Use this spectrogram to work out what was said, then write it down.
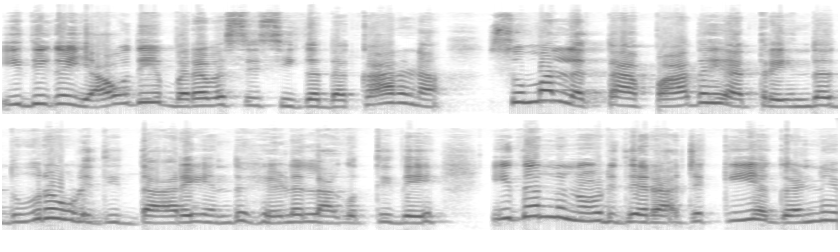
ಇದೀಗ ಯಾವುದೇ ಭರವಸೆ ಸಿಗದ ಕಾರಣ ಸುಮಲತಾ ಪಾದಯಾತ್ರೆಯಿಂದ ದೂರ ಉಳಿದಿದ್ದಾರೆ ಎಂದು ಹೇಳಲಾಗುತ್ತಿದೆ. ಇದನ್ನು ನೋಡಿದ ರಾಜಕೀಯ ಗಣ್ಯ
